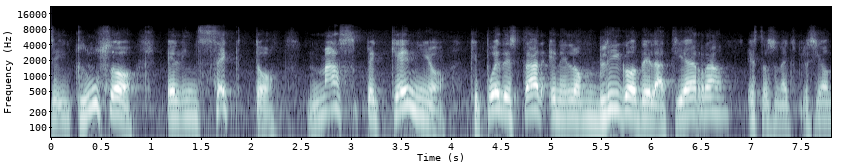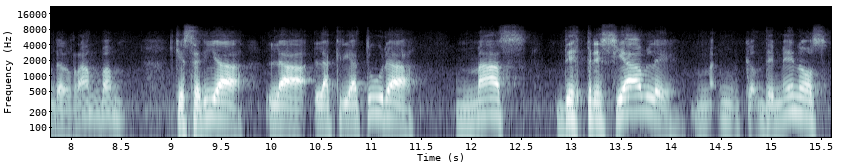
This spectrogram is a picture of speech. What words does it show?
Incluso el insecto más pequeño que puede estar en el ombligo de la tierra, esta es una expresión del Rambam, que sería la, criatura más despreciable, de menos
